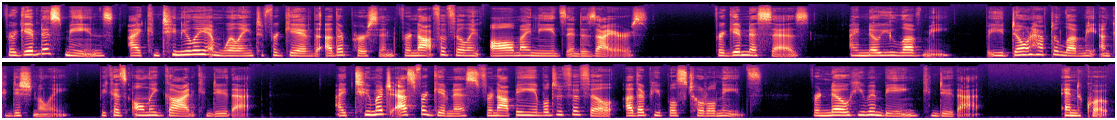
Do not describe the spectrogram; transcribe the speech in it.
Forgiveness means I continually am willing to forgive the other person for not fulfilling all my needs and desires. Forgiveness says, I know you love me, but you don't have to love me unconditionally, because only God can do that. I too much ask forgiveness for not being able to fulfill other people's total needs, for no human being can do that. End quote.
